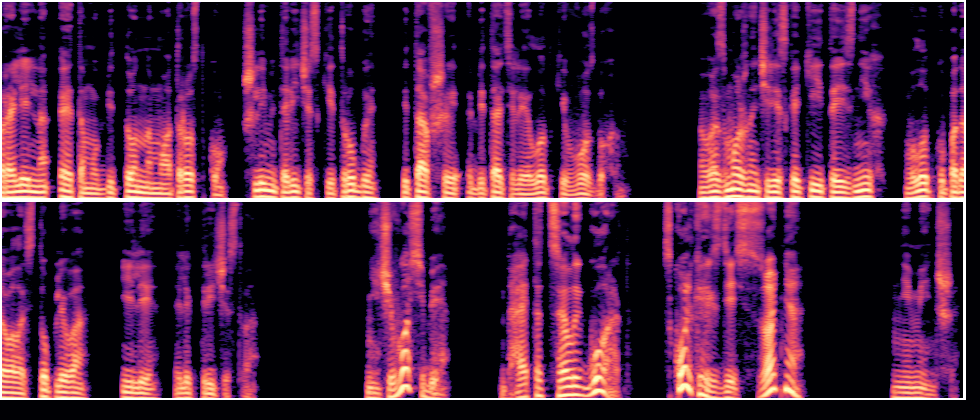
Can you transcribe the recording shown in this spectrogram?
Параллельно этому бетонному отростку шли металлические трубы, питавшие обитателей лодки воздухом. Возможно, через какие-то из них в лодку подавалось топливо, или электричество. «Ничего себе! Да это целый город! Сколько их здесь, сотня?» «Не меньше».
